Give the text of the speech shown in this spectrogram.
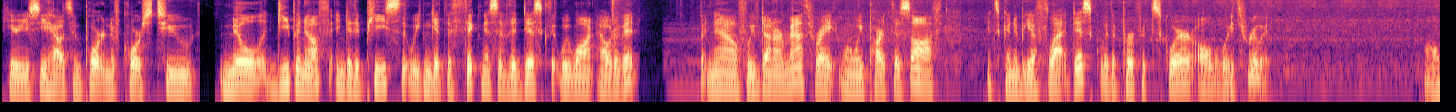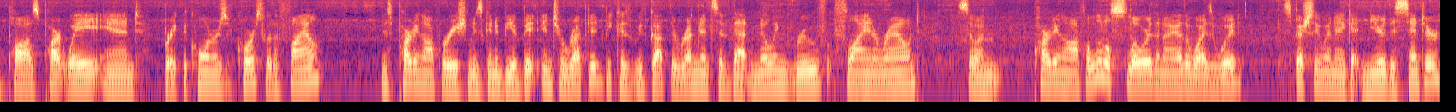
Here you see how it's important, of course, to mill deep enough into the piece that we can get the thickness of the disc that we want out of it. But now if we've done our math right, when we part this off, it's going to be a flat disc with a perfect square all the way through it. I'll pause partway and break the corners, of course, with a file. This parting operation is going to be a bit interrupted because we've got the remnants of that milling groove flying around. So I'm parting off a little slower than I otherwise would, especially when I get near the center.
